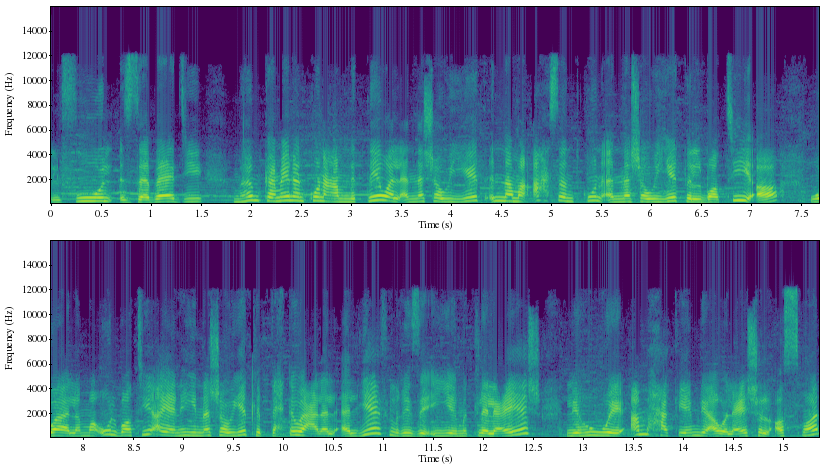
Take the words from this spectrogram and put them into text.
الفول الزبادي. مهم كمان نكون عم نتناول النشويات إنما أحسن تكون النشويات البطيئة ولما أقول بطيئة يعني هي النشويات اللي بتحتوي على الألياف الغذائية مثل العيش اللي هو قمحه كامله أو العيش الأسمر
